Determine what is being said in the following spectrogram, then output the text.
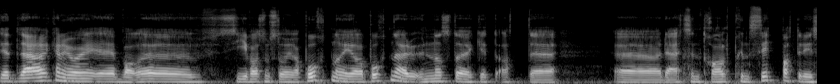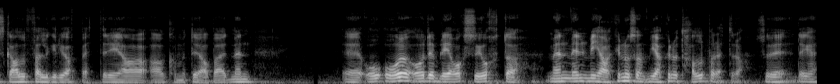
det der kan jeg jo eh, bare si hva som står i rapporten. Og i rapporten er det understreket at uh, det er et sentralt prinsipp at de skal følge de opp etter de har, har kommet i arbeid. Men Eh, og, og, og, det blir også gjort, da. Men, men vi, har ikke noe, sånn, vi har ikke noe tall på dette. da. Så det,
